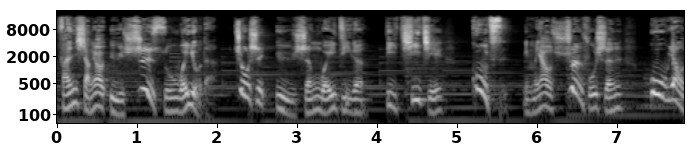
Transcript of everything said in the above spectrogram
凡想要与世俗为友的，就是与神为敌的。第七节。故此，你们要顺服神，勿要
